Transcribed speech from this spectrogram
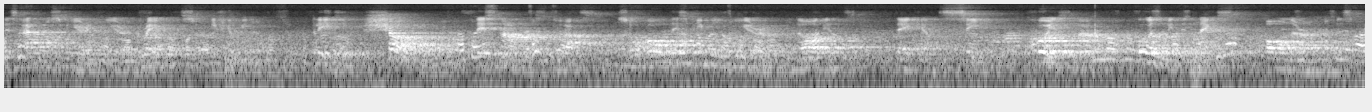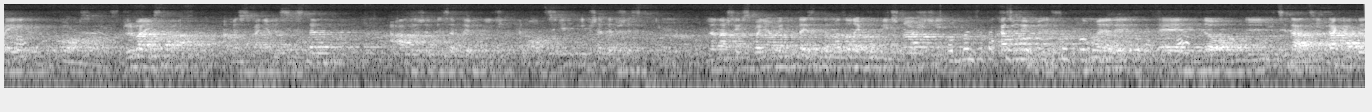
this atmosphere here great. So if you will, please show these numbers to us. So all these people here in the audience, they can see who is now, who will be the next owner of this great horse. Proszę Państwa, mamy wspaniały system, ale żeby zapewnić emocje i przede wszystkim dla naszej wspaniałej tutaj zgromadzonej publiczności pokazujmy numery e, do licytacji, tak aby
